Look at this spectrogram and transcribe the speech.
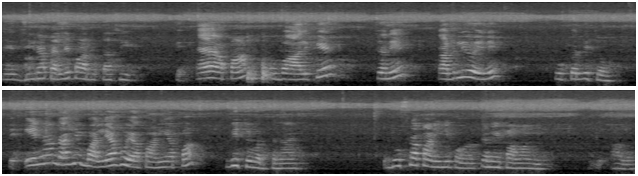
ਤੇ ਜੀਰਾ ਪਹਿਲੇ ਪਾ ਦਿੱਤਾ ਸੀ ਤੇ ਇਹ ਆਪਾਂ ਉਬਾਲ ਕੇ ਚਨੇ ਕੱਢ ਲਏ ਹੋਏ ਨੇ ਕੁੱਕਰ ਵਿੱਚੋਂ ਤੇ ਇਹਨਾਂ ਦਾ ਹੀ ਉਬਾਲਿਆ ਹੋਇਆ ਪਾਣੀ ਆਪਾਂ ਵਿੱਚ ਵਰਤਣਾ ਹੈ। ਦੂਸਰਾ ਪਾਣੀ ਨਹੀਂ ਪਾਉਣਾ, ਚਨੇ ਪਾਵਾਂਗੇ। ਆ ਲਓ।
